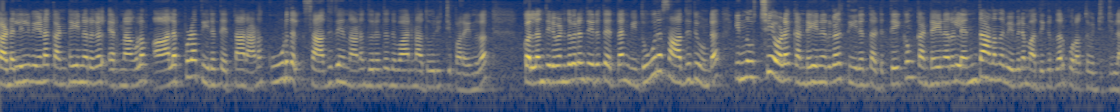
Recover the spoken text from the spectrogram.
കടലിൽ വീണ കണ്ടെയ്നറുകൾ എറണാകുളം ആലപ്പുഴ തീരത്തെത്താനാണ് കൂടുതൽ സാധ്യതയെന്നാണ് ദുരന്ത നിവാരണ അതോറിറ്റി പറയുന്നത്. കൊല്ലം തിരുവനന്തപുരം തീരത്ത് എത്താൻ വിദൂര സാധ്യതയുണ്ട്. ഇന്ന് ഉച്ചയോടെ കണ്ടെയ്നറുകൾ തീരത്തടുത്തേക്കും. കണ്ടെയ്നറിൽ എന്താണെന്ന വിവരം അധികൃതർ പുറത്തുവിട്ടിട്ടില്ല.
